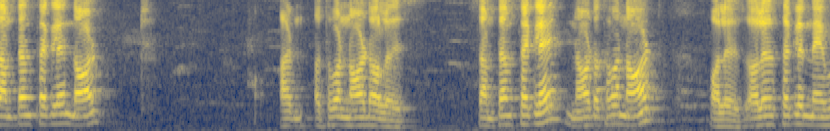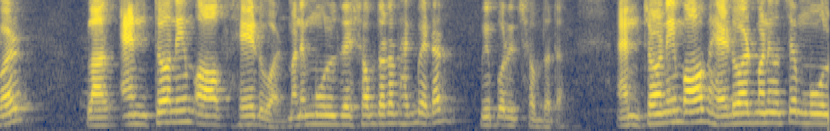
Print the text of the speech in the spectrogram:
সামটাইমস থাকলে নট আর অথবা নট অলওয়েজ সামটাইমস থাকলে নট অথবা নট অলওয়েজ অলওয়েজ থাকলে never plus antonym of head word মানে মূল যে শব্দটা থাকবে এটার বিপরীত শব্দটা। অ্যান্টোনিম অফ হেড ওয়ার্ড মানে হচ্ছে মূল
